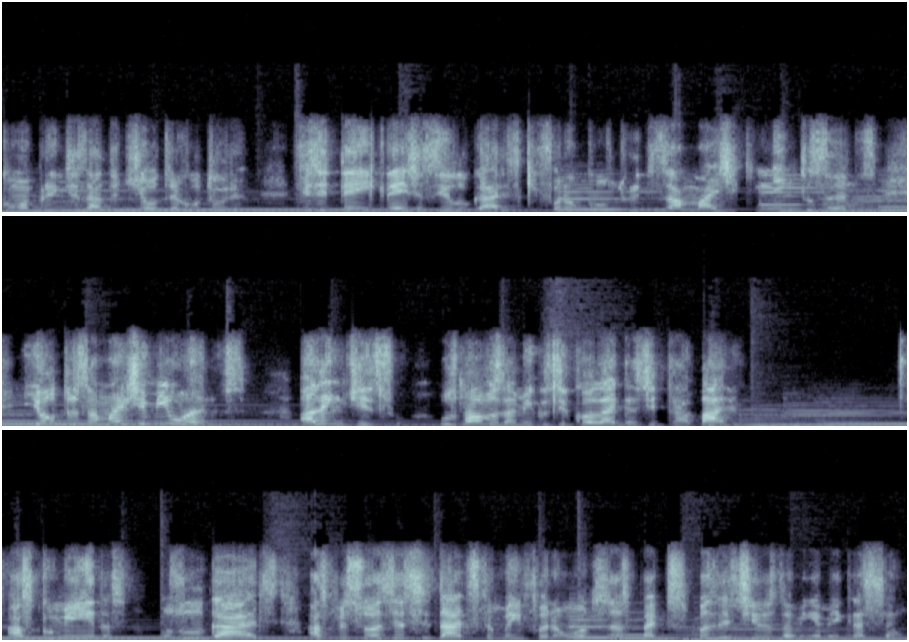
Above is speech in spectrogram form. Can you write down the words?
como aprendizado de outra cultura. Visitei igrejas e lugares que foram construídos há mais de 500 anos e outros há mais de mil anos. Além disso, os novos amigos e colegas de trabalho as comidas, os lugares, as pessoas e as cidades também foram outros aspectos positivos da minha migração.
